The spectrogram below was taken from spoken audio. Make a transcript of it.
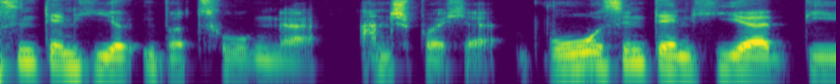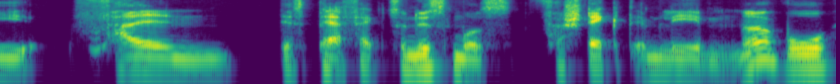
sind denn hier überzogene Ansprüche? Wo sind denn hier die Fallen, des Perfektionismus versteckt im Leben? Ne? Wo,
